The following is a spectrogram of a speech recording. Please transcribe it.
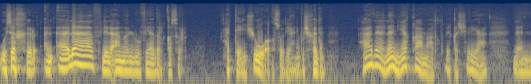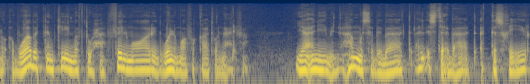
ويسخر الآلاف للعمل له في هذا القصر حتى ينشوه أقصد يعني مش خدم. هذا لن يقع مع تطبيق الشريعة لأن أبواب التمكين مفتوحة في الموارد والموافقات والمعرفة. يعني من أهم مسببات الاستعباد التسخير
